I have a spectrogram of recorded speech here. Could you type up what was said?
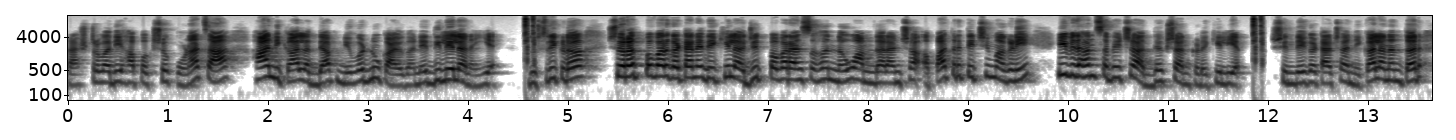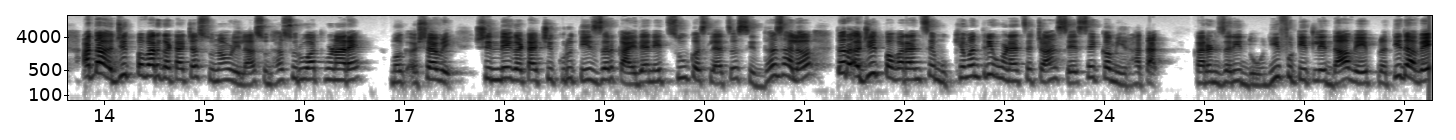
राष्ट्रवादी हा पक्ष कोणाचा? हा निकाल अद्याप निवडणूक आयोगाने दिलेला नाहीये. दुसरीकडे शरद पवार गटाने देखील अजित पवारांसह नऊ आमदारांच्या अपात्रतेची मागणी ही विधानसभेच्या अध्यक्षांकडे केली आहे शिंदे गटाच्या निकालानंतर आता अजित पवार गटाच्या सुनावणीला सुद्धा सुरुवात होणार आहे. मग अशावेळी शिंदे गटाची कृती जर कायद्याने चूक असल्याचं सिद्ध झालं तर अजित पवारांचे मुख्यमंत्री होण्याचे चान्सेस हे कमी राहतात. कारण जरी दोन्ही फुटीतले दावे प्रतिदावे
